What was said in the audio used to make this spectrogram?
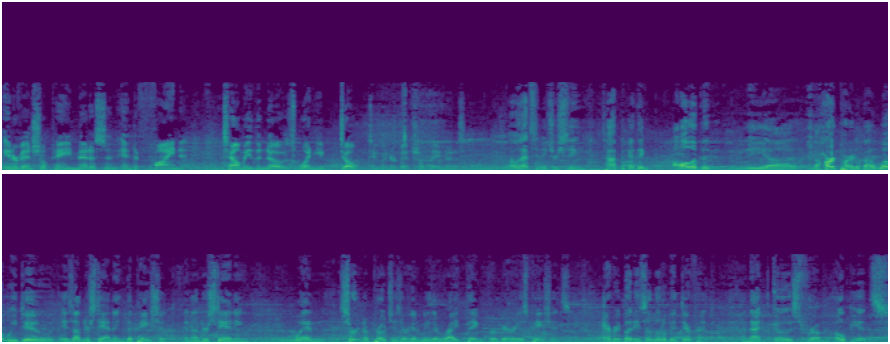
interventional pain medicine and define it, tell me the no's when you don't do interventional pain medicine. Oh, that's an interesting topic. I think all of the the uh, the hard part about what we do is understanding the patient and understanding when certain approaches are going to be the right thing for various patients. Everybody's a little bit different, and that goes from opiates.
